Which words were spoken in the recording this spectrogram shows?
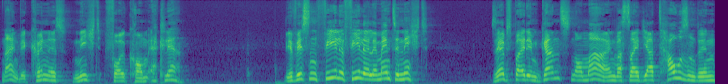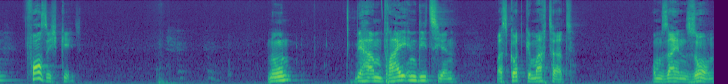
Nein, wir können es nicht vollkommen erklären. Wir wissen viele, viele Elemente nicht. Selbst bei dem ganz Normalen, was seit Jahrtausenden vor sich geht. Nun, wir haben drei Indizien, was Gott gemacht hat, um seinen Sohn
